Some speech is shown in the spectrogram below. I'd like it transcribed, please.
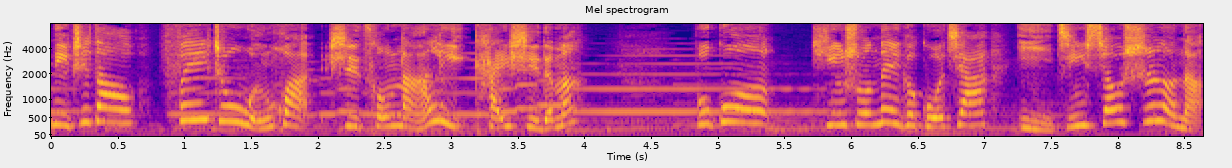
你知道非洲文化是从哪里开始的吗？不过听说那个国家已经消失了呢，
